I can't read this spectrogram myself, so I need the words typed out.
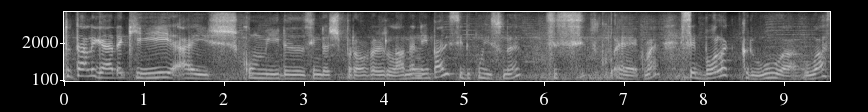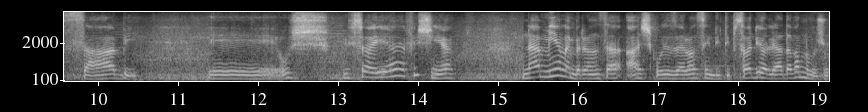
Tu tá ligada que as comidas assim das provas lá não é nem parecido com isso, né? É, como é? Cebola crua, wasabi. É, oxe, isso aí é fichinha. Na minha lembrança, as coisas eram assim, de tipo, só de olhar dava nojo.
